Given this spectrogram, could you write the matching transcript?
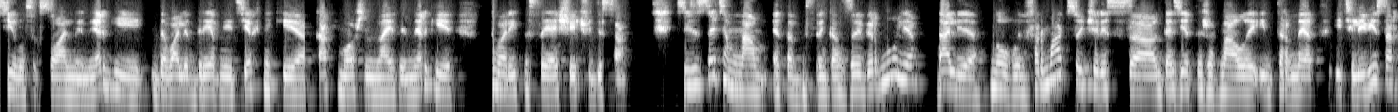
силу сексуальной энергии давали древние техники, как можно на этой энергии творить настоящие чудеса. В связи с этим нам это быстренько завернули, дали новую информацию через э, газеты, журналы, интернет и телевизор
